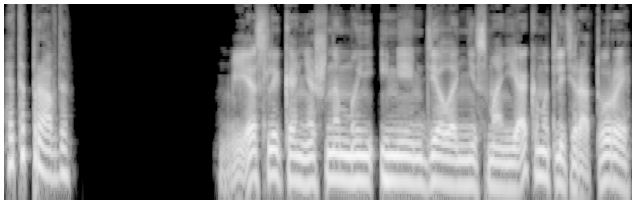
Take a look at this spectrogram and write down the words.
«Это правда». «Если, конечно, мы имеем дело не с маньяком от литературы,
